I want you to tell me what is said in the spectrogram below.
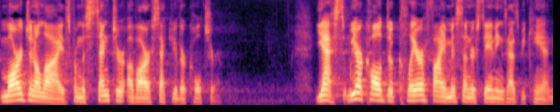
marginalized from the center of our secular culture. Yes, we are called to clarify misunderstandings as we can.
